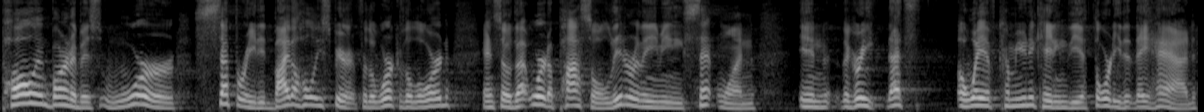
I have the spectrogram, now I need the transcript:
Paul and Barnabas were separated by the Holy Spirit for the work of the Lord. And so that word apostle literally meaning sent one in the Greek. That's a way of communicating the authority that they had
